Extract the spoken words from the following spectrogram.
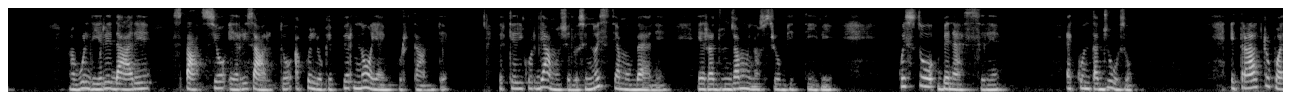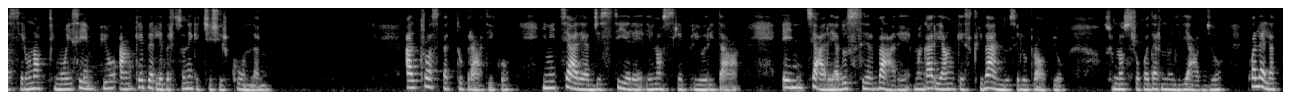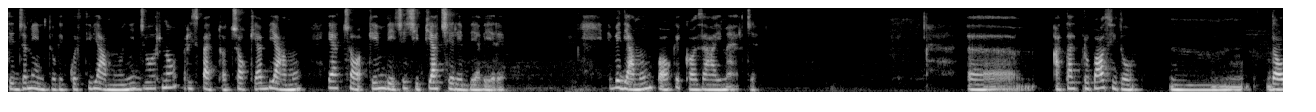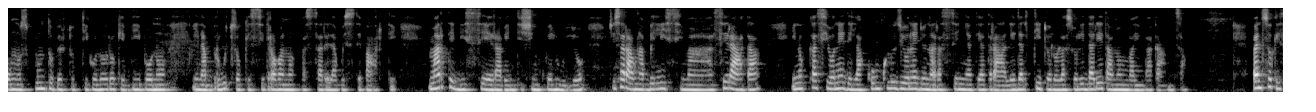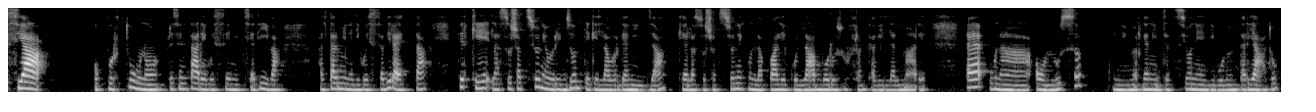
ma vuol dire dare spazio e risalto a quello che per noi è importante. Perché ricordiamocelo, se noi stiamo bene e raggiungiamo i nostri obiettivi, questo benessere è contagioso e tra l'altro può essere un ottimo esempio anche per le persone che ci circondano. Altro aspetto pratico, iniziare a gestire le nostre priorità e iniziare ad osservare, magari anche scrivendoselo proprio sul nostro quaderno di viaggio, qual è l'atteggiamento che coltiviamo ogni giorno rispetto a ciò che abbiamo e a ciò che invece ci piacerebbe avere. E vediamo un po' che cosa emerge. Uh, a tal proposito, mh, mm, do uno spunto per tutti coloro che vivono in Abruzzo o che si trovano a passare da queste parti. Martedì sera 25 luglio ci sarà una bellissima serata in occasione della conclusione di una rassegna teatrale dal titolo La solidarietà non va in vacanza. Penso che sia opportuno presentare questa iniziativa al termine di questa diretta perché l'associazione Orizzonte che la organizza, che è l'associazione con la quale collaboro su Francavilla al Mare, è una onlus, quindi un'organizzazione di volontariato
